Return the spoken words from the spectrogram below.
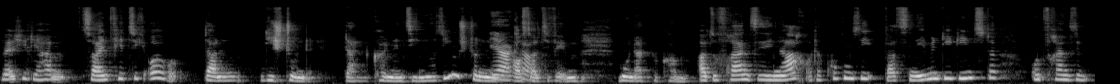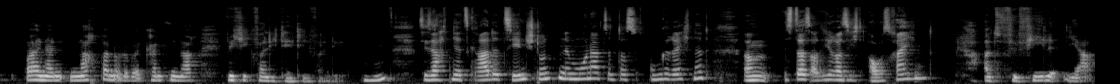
welche, die haben 42 Euro dann die Stunde dann können Sie nur sieben Stunden ja, Haushaltshilfe im Monat bekommen. Also fragen Sie sie nach oder gucken Sie, was nehmen die Dienste und fragen Sie bei einem Nachbarn oder Bekannten nach, welche Qualität liefern die. Mhm. Sie sagten jetzt gerade zehn Stunden im Monat sind das umgerechnet. Ähm, ist das aus Ihrer Sicht ausreichend? Also für viele ja.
